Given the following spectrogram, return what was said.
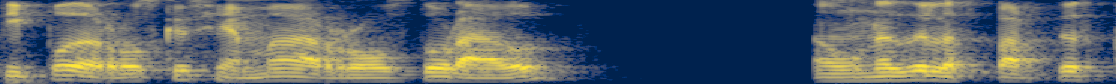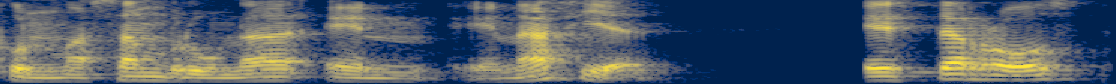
tipo de arroz que se llama arroz dorado a unas de las partes con más hambruna en, en Asia. Este arroz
